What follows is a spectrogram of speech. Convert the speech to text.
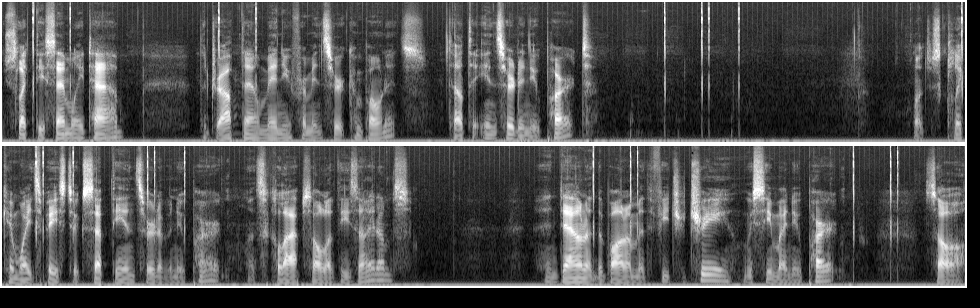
Select the Assembly tab, the drop-down menu from Insert Components, tell to insert a new part. I'll just click in white space to accept the insert of a new part. Let's collapse all of these items. And down at the bottom of the feature tree, we see my new part. So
